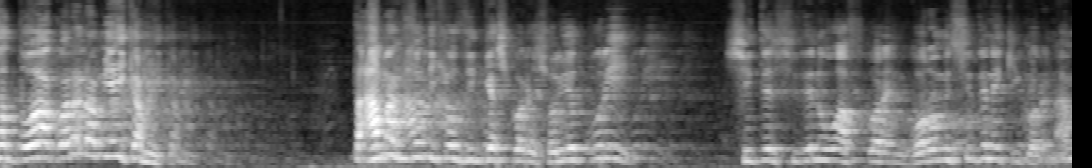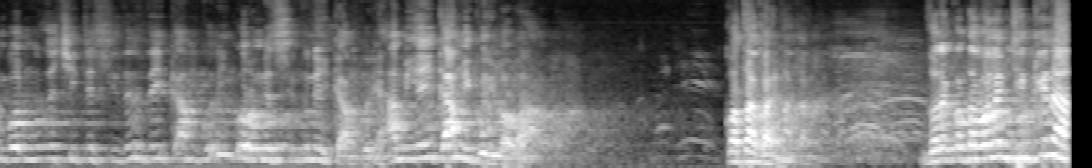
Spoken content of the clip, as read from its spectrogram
স্যার, দোয়া করেন, আমি এই কামই করি। তা আমাকে যদি কেউ জিজ্ঞেস করে, শরীয়তপুরি, শীতের সিজনে ওয়াফ করেন, গরমের সিজনে কি করেন? আমি বলব যে, শীতের সিজনে এই কাম করি, গরমের সিজনে এই কাম করি। আমি এই কামই করি, বাবা। কথা কয় না। জোরে কথা বলেন, ঠিক কিনা?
